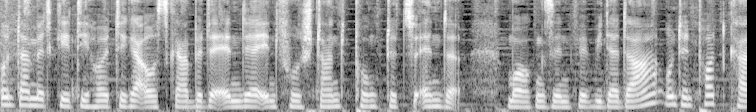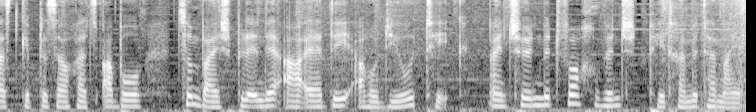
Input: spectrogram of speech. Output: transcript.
Und damit geht die heutige Ausgabe der NDR Info Standpunkte zu Ende. Morgen sind wir wieder da und den Podcast gibt es auch als Abo, zum Beispiel in der ARD Audiothek. Einen schönen Mittwoch wünscht Petra Mittermeier.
